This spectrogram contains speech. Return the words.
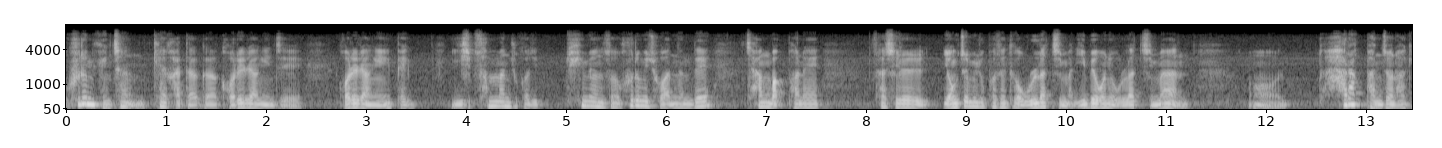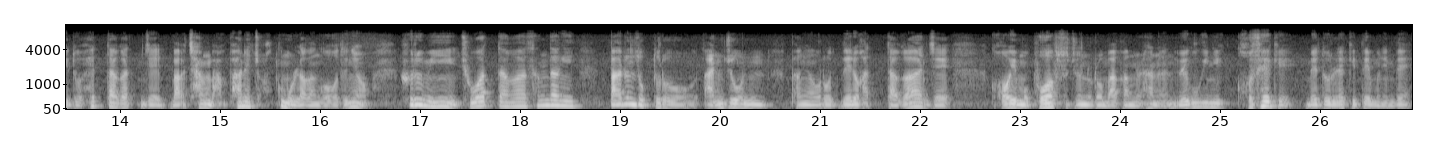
흐름이 괜찮게 가다가 거래량이 이제 거래량이 123만 주까지 튀면서 흐름이 좋았는데 장 막판에 사실 0.16%가 올랐지만 200원이 올랐지만 어, 하락 반전하기도 했다가 이제 막- 장 막판에 조금 올라간 거거든요. 흐름이 좋았다가 상당히 빠른 속도로 안 좋은 방향으로 내려갔다가 이제 거의 뭐 보합 수준으로 마감을 하는 외국인이 거세게 매도를 했기 때문인데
